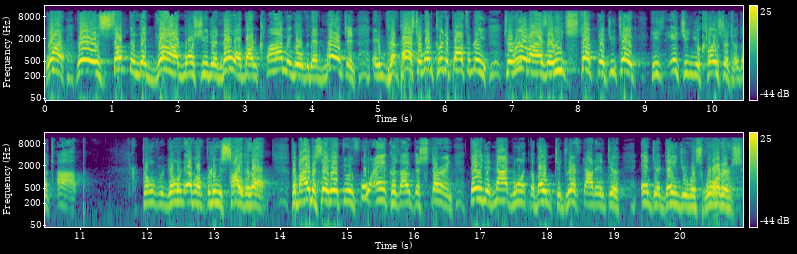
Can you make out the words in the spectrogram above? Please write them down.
Why? There is something that God wants you to know about climbing over that mountain. And Pastor, what could it possibly be? To realize that each step that you take, He's itching you closer to the top. Don't, don't ever lose sight of that. The Bible said they threw four anchors out the stern. They did not want the boat to drift out into, into dangerous waters.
